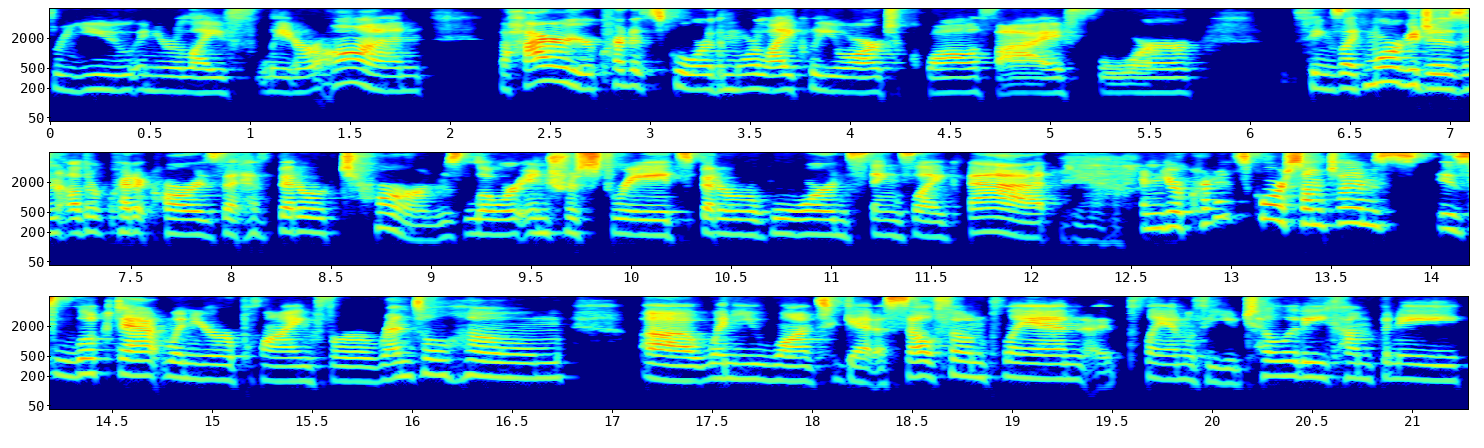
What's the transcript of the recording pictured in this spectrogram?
for you in your life later on. The higher your credit score, the more likely you are to qualify for things like mortgages and other credit cards that have better terms, lower interest rates, better rewards, things like that. Yeah. And your credit score sometimes is looked at when you're applying for a rental home, uh, when you want to get a cell phone plan, a plan with a utility company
